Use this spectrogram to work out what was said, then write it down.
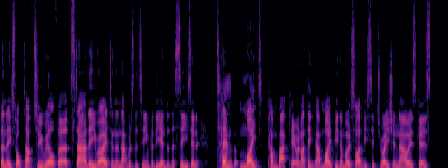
Then they swapped out Two Wheel for Standy, right? And then that was the team for the end of the season. Temp might come back here, and I think that might be the most likely situation now, is because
